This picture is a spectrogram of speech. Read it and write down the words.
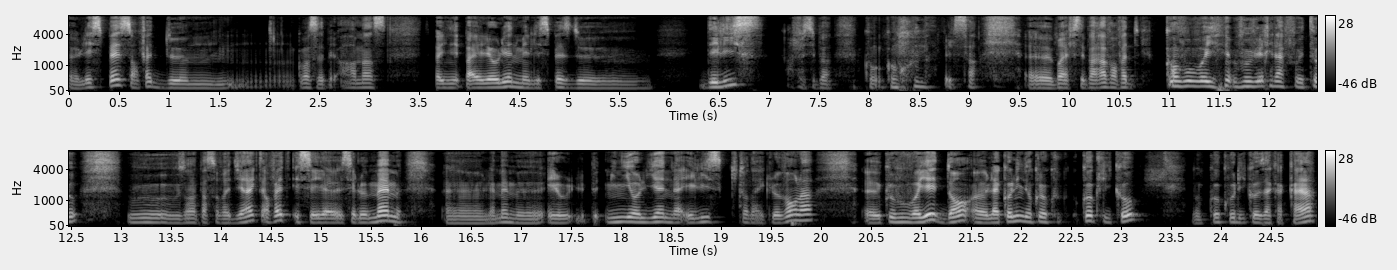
euh, l'espèce en fait de... Hum, comment ça s'appelle? Ah mince, pas, une, pas l'éolienne, mais l'espèce de... d'hélice je sais pas comment, on appelle ça. Euh, bref, c'est pas grave. En fait, quand vous voyez, vous verrez la photo, vous, vous en apercevrez direct. En fait, et c'est euh, euh, la même mini éolienne, la hélice qui tourne avec le vent là, que vous voyez dans la colline de Coquelicot donc Kokoriko Zakakara,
